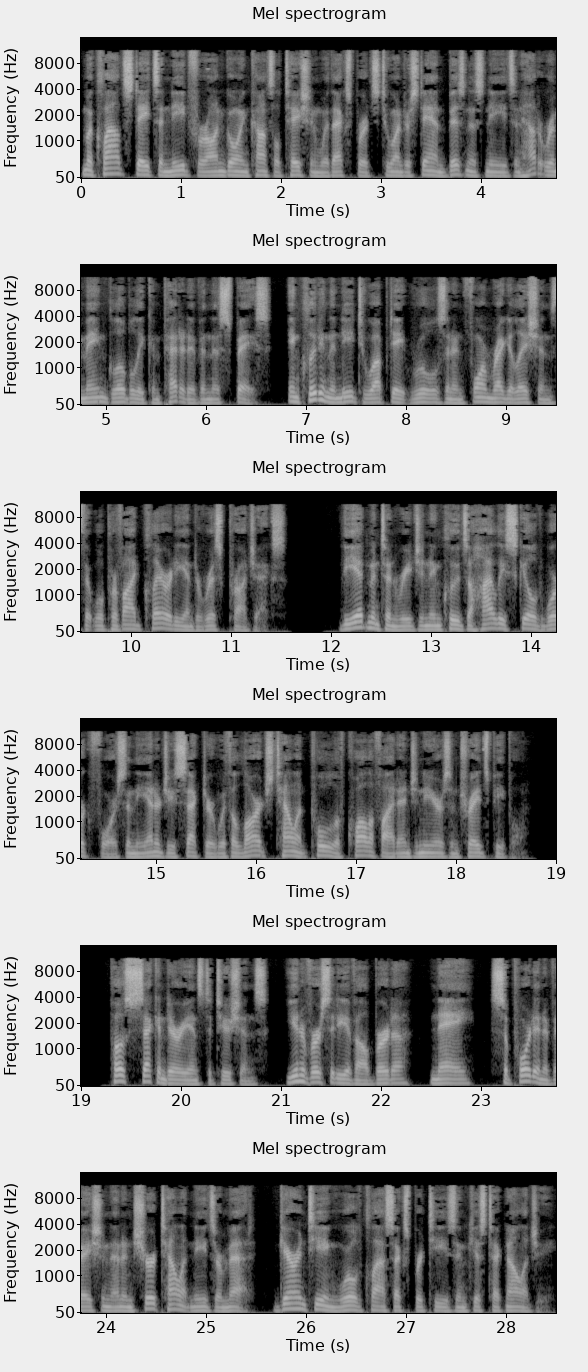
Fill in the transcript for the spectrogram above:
McLeod states a need for ongoing consultation with experts to understand business needs and how to remain globally competitive in this space, including the need to update rules and inform regulations that will provide clarity into risk projects. The Edmonton region includes a highly skilled workforce in the energy sector with a large talent pool of qualified engineers and tradespeople. Post secondary institutions, University of Alberta, NAIT, support innovation and ensure talent needs are met, guaranteeing world class expertise in KISS technology.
